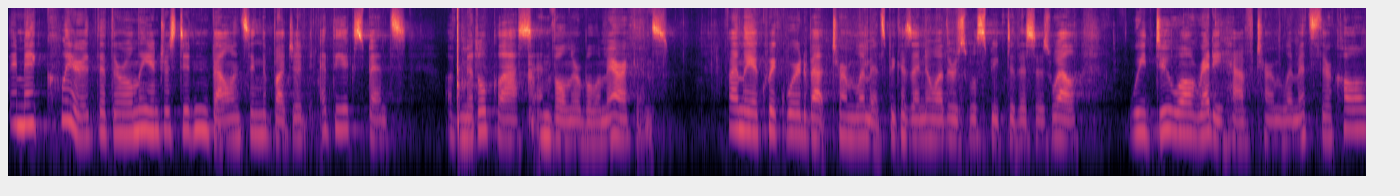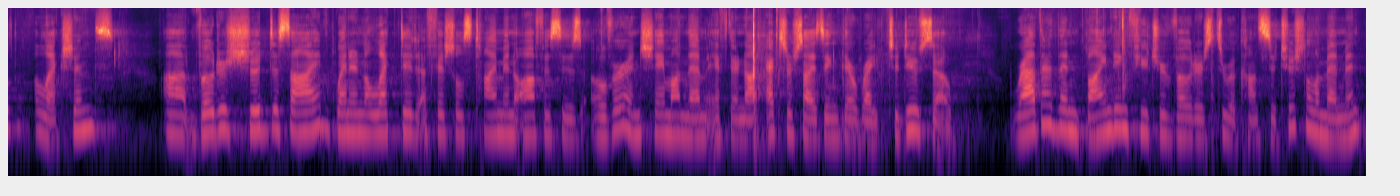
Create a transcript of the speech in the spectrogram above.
they make clear that they're only interested in balancing the budget at the expense of middle class and vulnerable Americans. Finally, a quick word about term limits, because I know others will speak to this as well. We do already have term limits. They're called elections. Uh, voters should decide when an elected official's time in office is over, and shame on them if they're not exercising their right to do so. Rather than binding future voters through a constitutional amendment,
